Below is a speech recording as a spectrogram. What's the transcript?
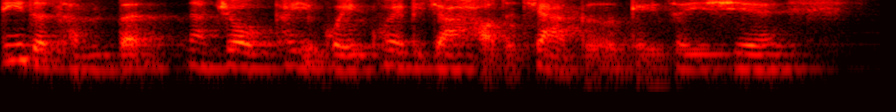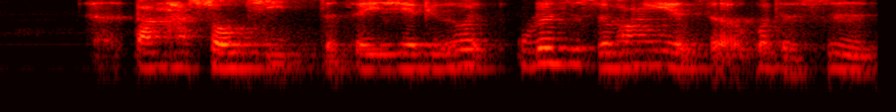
低的成本，那就可以回馈比较好的价格给这一些，呃，帮他收集的这一些，比如说无论是拾荒业者，或者是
